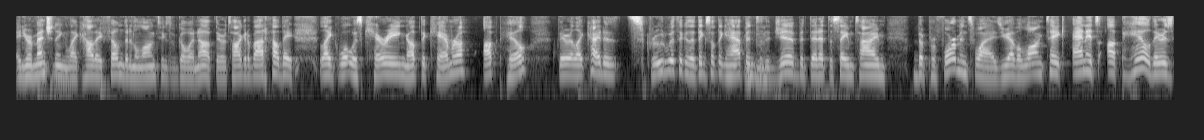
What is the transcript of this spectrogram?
and you're mentioning like how they filmed it in the long takes of going up. They were talking about how they like what was carrying up the camera uphill. They were like kind of screwed with it because I think something happened to the jib, but then at the same time, the performance wise, you have a long take and it's uphill. There's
